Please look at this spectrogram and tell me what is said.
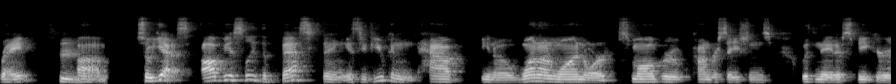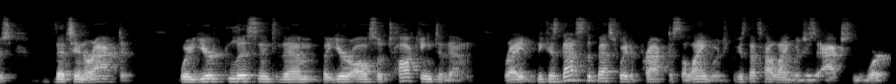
right? Hmm. Um, so yes, obviously the best thing is if you can have you know one-on-one or small group conversations with native speakers that's interactive, where you're listening to them, but you're also talking to them, right? Because that's the best way to practice a language, because that's how languages actually work.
